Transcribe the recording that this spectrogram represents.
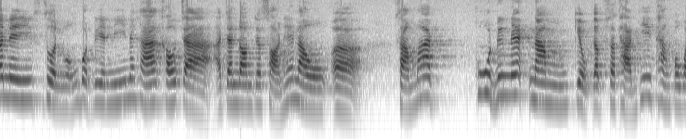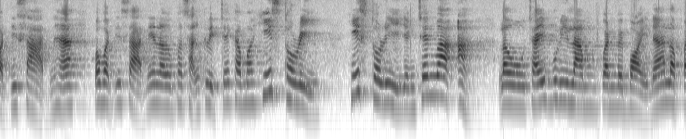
ถ้าในส่วนของบทเรียนนี้นะคะเขาจะอาจารย์ดอมจะสอนให้เราเสามารถพูดหรือแนะนำเกี่ยวกับสถานที่ทางประวัติศาสตร์นะคะประวัติศาสตร์เนี่ยเราภาษาอังกฤษใช้คำว่า history history อย่างเช่นว่าอะเราใช้บุรีรัมย์กันบ่อยๆนะเราไป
